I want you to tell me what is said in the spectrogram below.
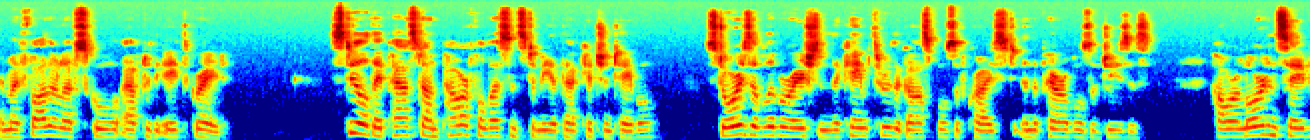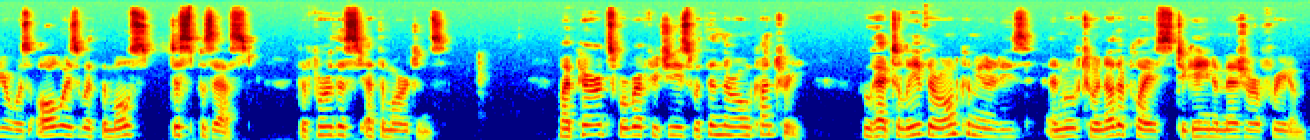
and my father left school after the eighth grade. Still, they passed on powerful lessons to me at that kitchen table stories of liberation that came through the Gospels of Christ and the parables of Jesus. How our Lord and Savior was always with the most dispossessed, the furthest at the margins. My parents were refugees within their own country who had to leave their own communities and move to another place to gain a measure of freedom.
